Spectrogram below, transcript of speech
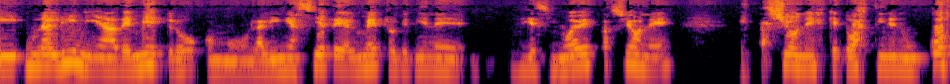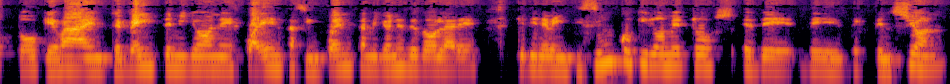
y una línea de metro, como la línea 7 del metro que tiene 19 estaciones, estaciones que todas tienen un costo que va entre 20 millones, 40, 50 millones de dólares, que tiene 25 kilómetros eh, de, de extensión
